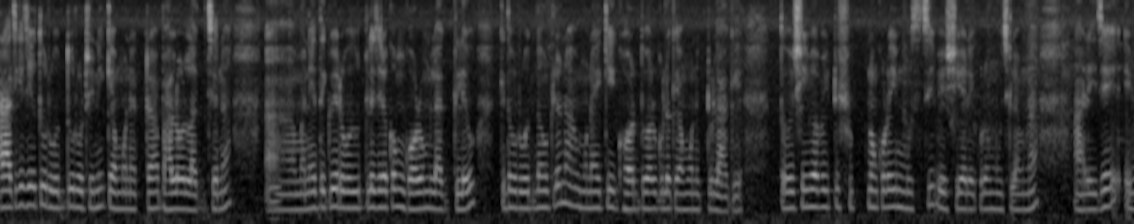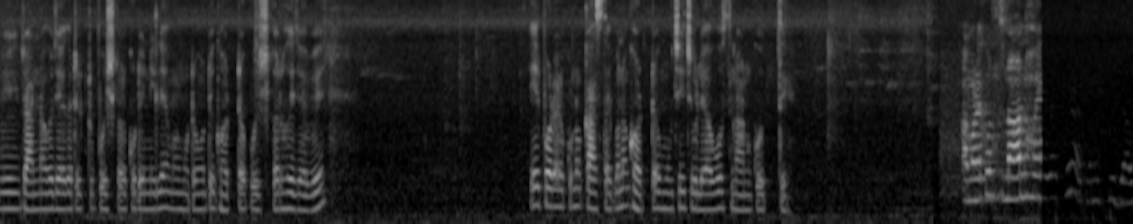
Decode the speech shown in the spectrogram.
আর আজকে যেহেতু রোদ্দুর ওঠেনি, কেমন একটা ভালো লাগছে না। মানে দেখবে রোদ উঠলে যেরকম গরম লাগলেও, কিন্তু রোদ না উঠলে না মনে হয় কি ঘর দুয়ারগুলো কেমন একটু লাগে। তো সেইভাবে একটু শুকনো করেই মুছছি, বেশি আর এ করে মুছলাম না। আর এই যে, এই রান্নাঘর জায়গাটা একটু পরিষ্কার করে নিলে আমার মোটামুটি ঘরটা পরিষ্কার হয়ে যাবে। এরপর আর কোনো কাজ থাকবে না ঘরটা মুছে চলে যাব স্নান করতে। আমার এখন স্নান হয়ে গেছে, এখন একটু যাব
